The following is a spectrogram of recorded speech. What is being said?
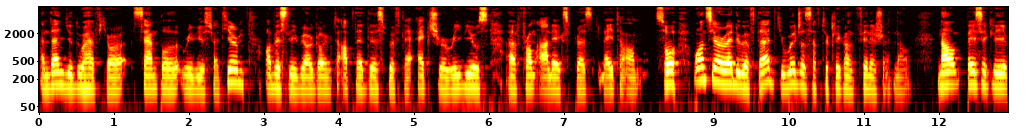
And then you do have your sample reviews right here. Obviously, we are going to update this with the actual reviews uh, from AliExpress later on. So once you're ready with that, you will just have to click on finish right now. Now, basically,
